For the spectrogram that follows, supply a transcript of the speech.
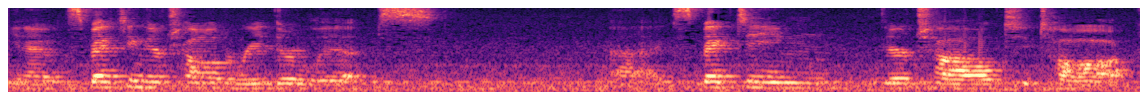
you know, expecting their child to read their lips, uh, expecting their child to talk,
